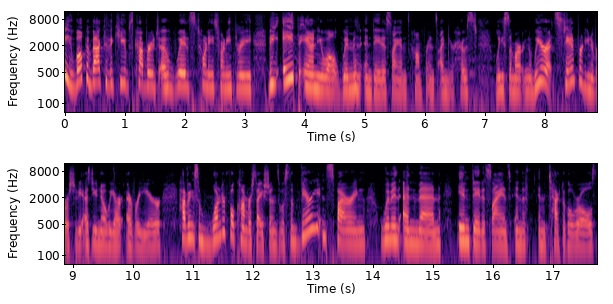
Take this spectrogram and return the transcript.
Hey, welcome back to theCUBE's coverage of WIDS 2023, the eighth annual Women in Data Science Conference. I'm your host, Lisa Martin. We are at Stanford University, as you know we are every year, having some wonderful conversations with some very inspiring women and men in data science in the, in technical roles.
